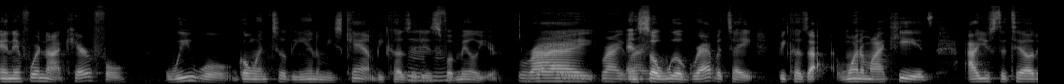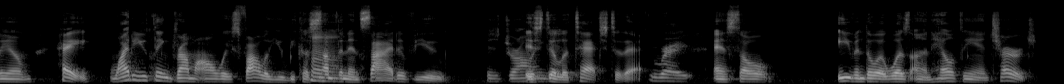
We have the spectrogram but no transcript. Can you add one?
And if we're not careful, we will go into the enemy's camp because it is familiar. right right and right. so we'll gravitate because I, one of my kids i used to tell them hey why do you think drama always follow you because something inside of you is drawing is still it. attached to that Right. and so even though it was unhealthy in church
